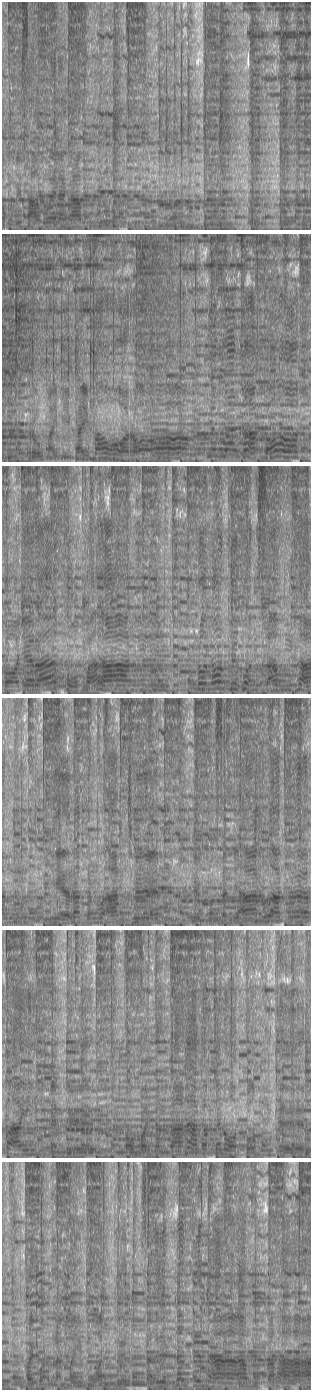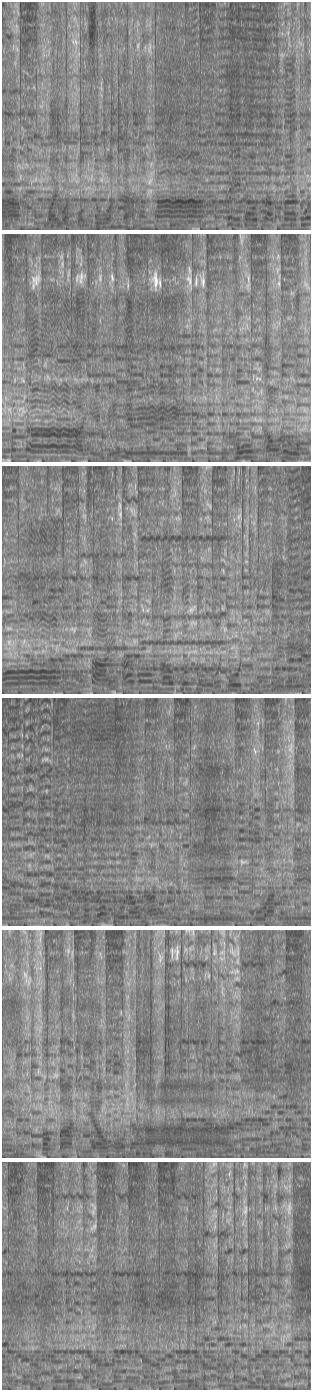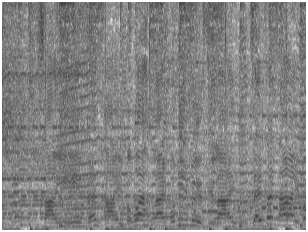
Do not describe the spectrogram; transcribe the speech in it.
อบคุณพี่สาวด้วยนะครับ รู้ไหมมีใครเฝ้ารอ ยังวางทักคอก็อย่ารักผูกพัน เพราะน้องคือคนสำคัญ ที่รักกันหวานชื่นลืมคำสัญญาหรือว่าเธอไปเป็นเดือนก็คอยตั้งตาหน้าคำชะโนดคมเกินคอยคนรักไม่หวนคืนสะอื่นนั่งเกินนา ไว้วอนบวงสวงนาคาให้เขากลับมาทวงสัญญาอีกที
